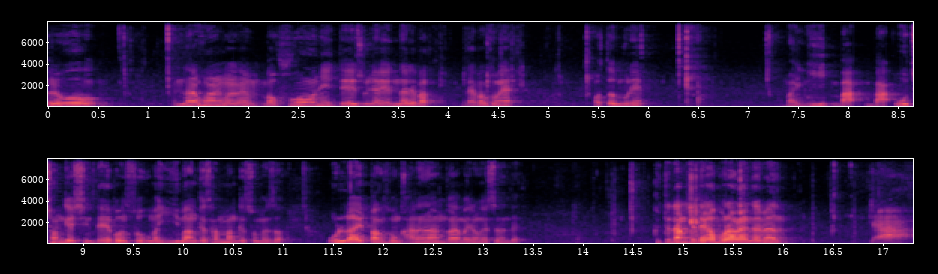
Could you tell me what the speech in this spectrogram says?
그리고 옛날에 후원하면은 뭐 후원이 대수냐 옛날에 막 내 방송에 어떤 분이 막이막 5천 개씩 네 번 쏘고 막 2만 개 3만 개 쏘면서 온라인 방송 가능한가 막 이런 거 했었는데 그때 당시 내가 뭐라고 했냐면 야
